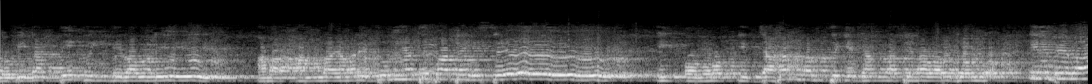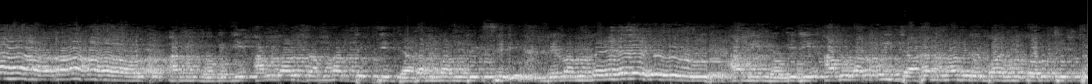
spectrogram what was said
নবী ডাক দিয়ে কই বেলাল রে, আমার আল্লাহ দুনিয়াতে পাঠাইছে। এই জাহান্নাম থেকে জান্নাতে নেওয়ার জন্য এর আমি নবীজি আল্লাহর জান্নাত দেখছি জাহান্নাম দেখছি। বেলাল রে আমি নবীজি আল্লাহর ওই জাহান্নামের ভয়ঙ্কর চিত্র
